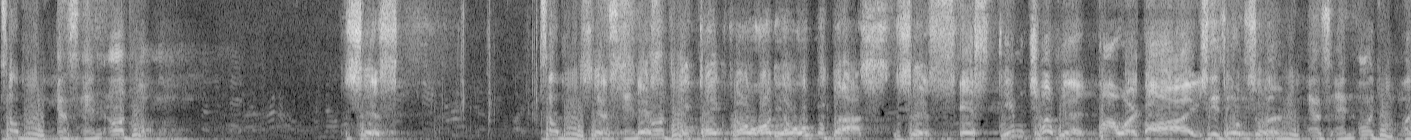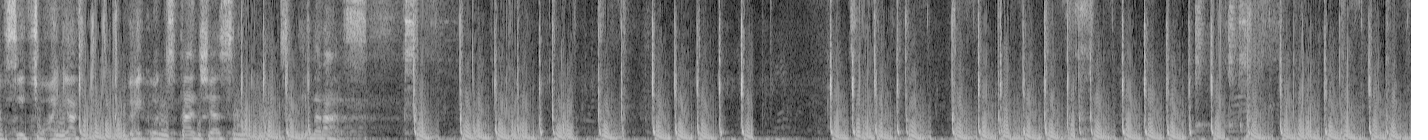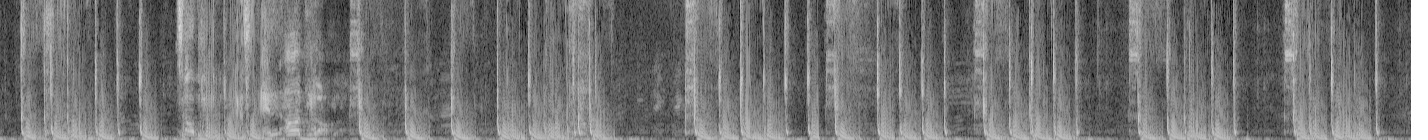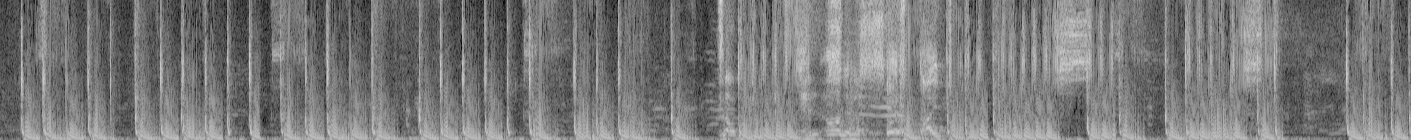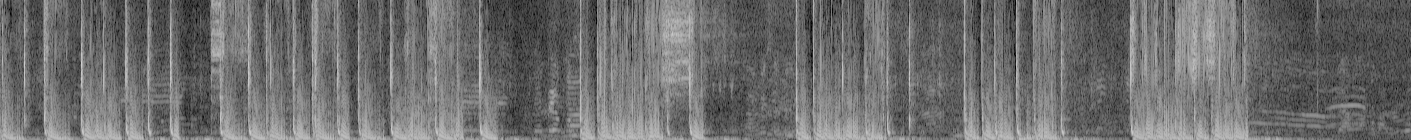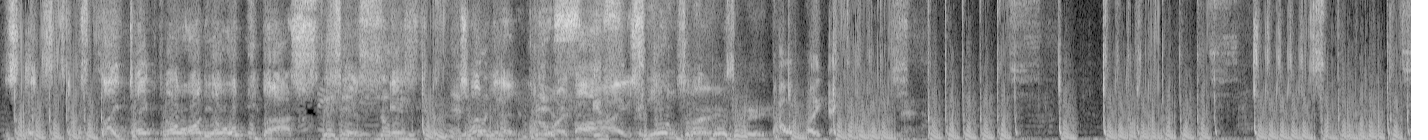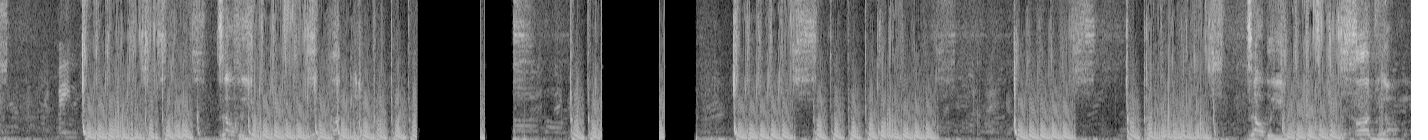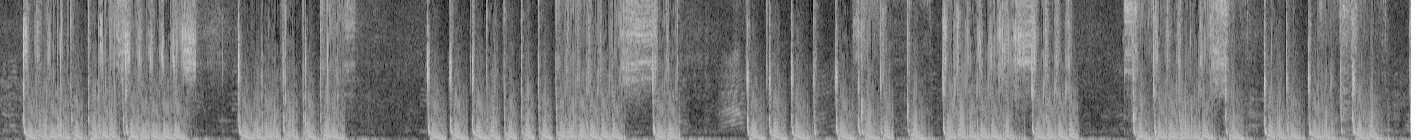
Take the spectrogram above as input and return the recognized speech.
WSN Audio. This This WSN Audio. Divetech Pro Audio Igbaras. This is Team Champion, powered by Sponsor. WSN Audio of Sitio Ayak, Barangay Constancia, San San Imaras. WSN Audio. WSN Audio. Divetech Pro Audio Igbaras. This is Champion, powered by Sponsor. Powered by WSN Audio. Thank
